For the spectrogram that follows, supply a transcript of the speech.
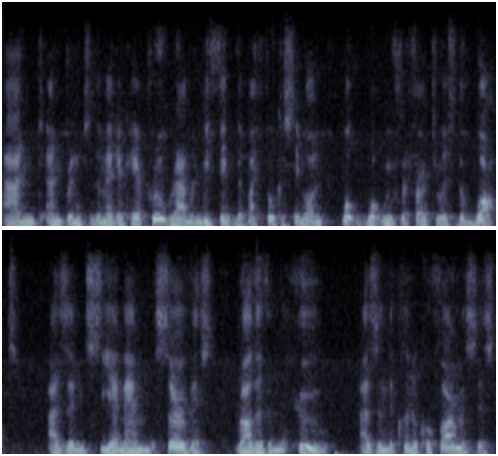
and and bring to the Medicare program. And we think that by focusing on what what we've referred to as the what, as in CMM, the service, rather than the who, as in the clinical pharmacist,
